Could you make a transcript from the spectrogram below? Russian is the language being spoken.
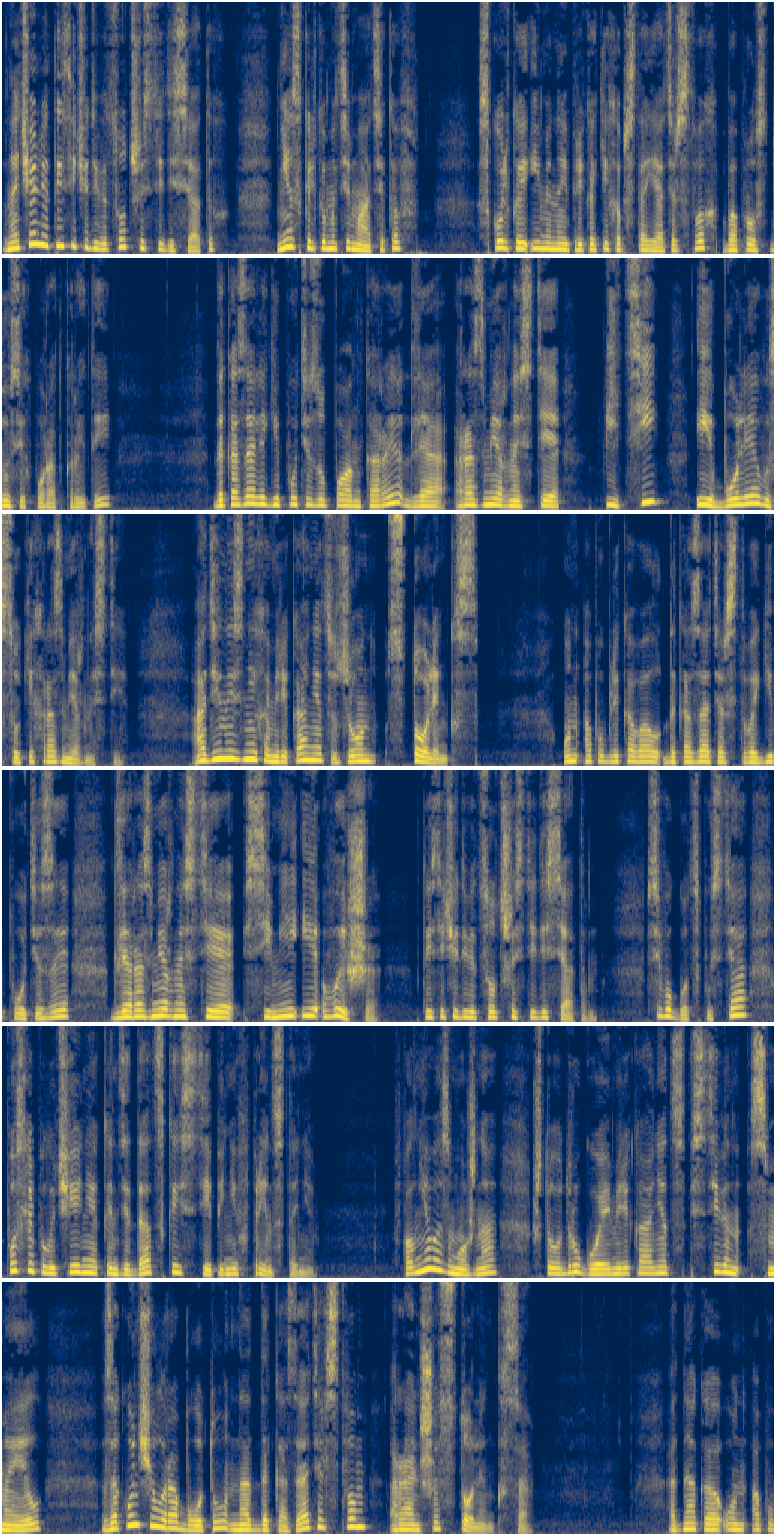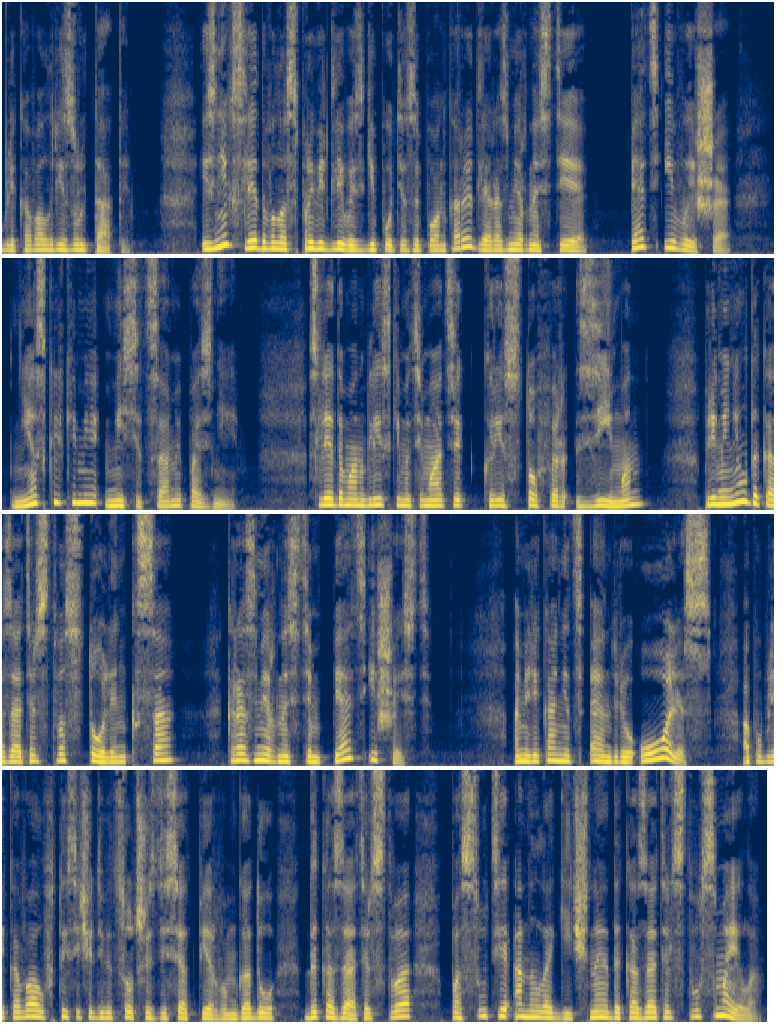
В начале 1960-х несколько математиков, сколько именно и при каких обстоятельствах, вопрос до сих пор открытый, доказали гипотезу Пуанкаре для размерности пяти и более высоких размерностей. Один из них – американец Джон Столлингс. Он опубликовал доказательства гипотезы для размерности 7 и выше в 1960-м, всего год спустя после получения кандидатской степени в Принстоне. Вполне возможно, что другой американец Стивен Смейл закончил работу над доказательством раньше Столлингса. Однако он опубликовал результаты. Из них следовала справедливость гипотезы Пуанкаре для размерности 5 и выше, несколькими месяцами позднее. Следом английский математик Кристофер Зиман применил доказательства Столлингса к размерностям 5 и 6. Американец Эндрю Уоллес опубликовал в 1961 году доказательство, по сути аналогичное доказательству Смейла.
